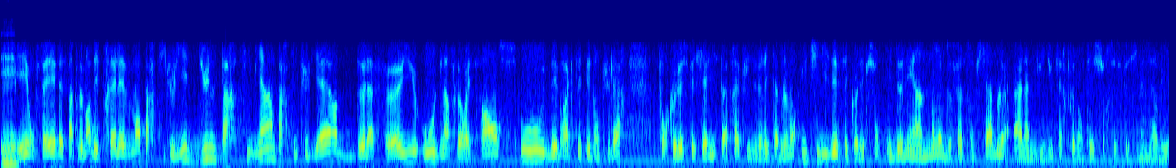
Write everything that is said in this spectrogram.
Et, Et, on fait ben, simplement des prélèvements particuliers d'une partie bien particulière de la feuille ou de l'inflorescence ou des bractées pédonculaires pour que le spécialiste après puisse véritablement utiliser ces collections et donner un nom de façon fiable à l'individu qui est représenté sur ces spécimens d'herbier.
